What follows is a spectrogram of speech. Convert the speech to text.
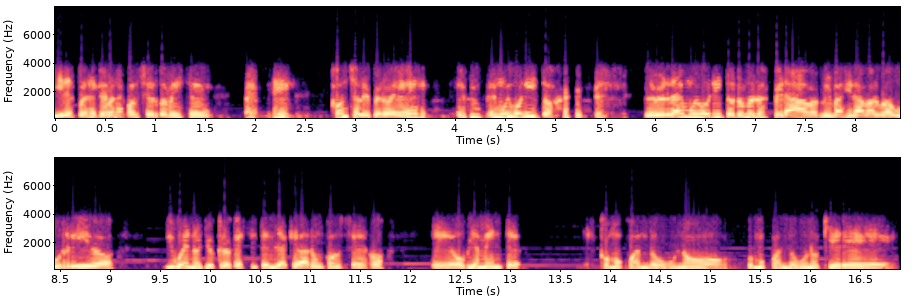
y después de que van al concierto me dicen, eh, eh, conchale, pero es, es, es muy bonito, de verdad es muy bonito, no me lo esperaba, me imaginaba algo aburrido y bueno, yo creo que si tendría que dar un consejo, eh, obviamente como cuando uno, como cuando uno quiere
